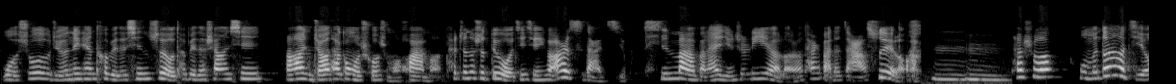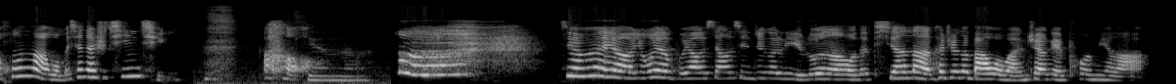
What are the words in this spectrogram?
我说，我觉得那天特别的心碎，我特别的伤心。然后你知道他跟我说什么话吗？他真的是对我进行一个二次打击，心吧本来已经是裂了，然后他是把它砸碎了。嗯嗯，他说我们都要结婚了，我们现在是亲情。天呐。啊！姐妹啊，永远不要相信这个理论啊！我的天呐，他真的把我完全给破灭了。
